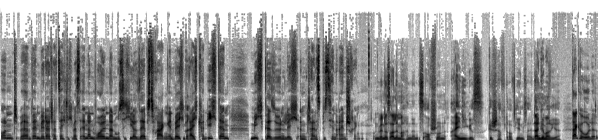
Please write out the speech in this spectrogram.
und äh, wenn wir da tatsächlich was ändern wollen, dann muss sich jeder selbst fragen, in welchem Bereich kann ich denn mich persönlich ein kleines bisschen einschränken. Und wenn das alle machen, dann ist auch schon einiges geschafft auf jeden Fall. Danke Maria. Danke Ole.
